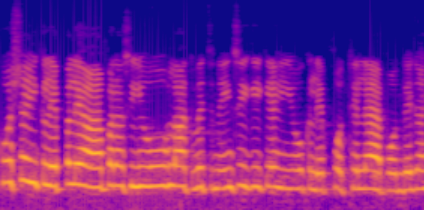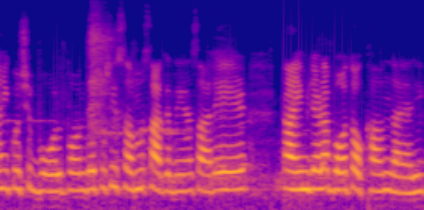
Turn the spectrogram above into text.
ਕੁਛ ਅਸੀਂ ਕਲਿੱਪ ਲਿਆ, ਪਰ ਅਸੀਂ ਉਹ ਹਾਲਾਤ ਵਿੱਚ ਨਹੀਂ ਸੀਗੀ ਕਿ ਅਸੀਂ ਉਹ ਕਲਿੱਪ ਉੱਥੇ ਲੈ ਪਾਉਂਦੇ ਜਾਂ ਅਸੀਂ ਕੁਝ ਬੋਲ ਪਾਉਂਦੇ। ਤੁਸੀਂ ਸਮਝ ਸਕਦੇ ਆ ਸਾਰੇ ਟਾਈਮ ਜਿਹੜਾ ਬਹੁਤ ਔਖਾ ਹੁੰਦਾ ਆ ਜੀ।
